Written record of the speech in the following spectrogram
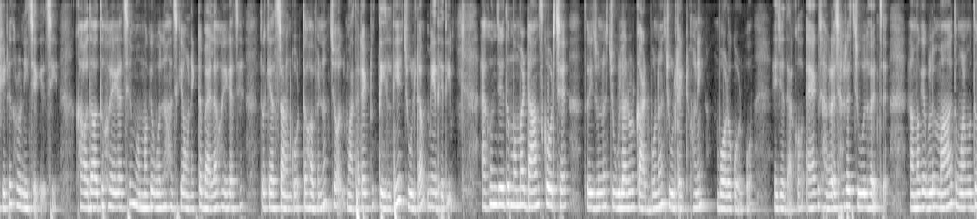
সেরে ধরো নিচে গেছি। খাওয়া দাওয়া তো হয়ে গেছে, মাম্মাকে বললাম আজকে অনেকটা বেলা হয়ে গেছে, তোকে আর স্নান করতে হবে না, চল মাথাটা একটু তেল দিয়ে চুলটা বেঁধে দিই। এখন যেহেতু মাম্মা ডান্স করছে, তো এই জন্য চুল আর ওর কাটবো না, চুলটা একটুখানি বড় করব। এই যে দেখো, এক ঝাঁকড়া ঝাঁকড়া চুল হয়েছে। আমাকে বলে, মা, তোমার মতো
